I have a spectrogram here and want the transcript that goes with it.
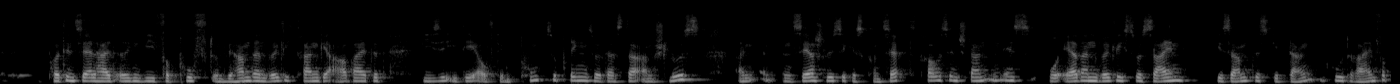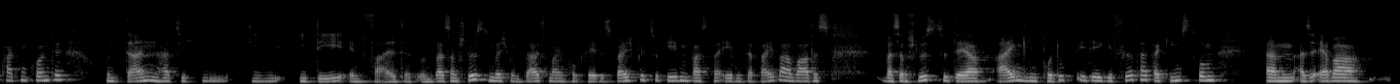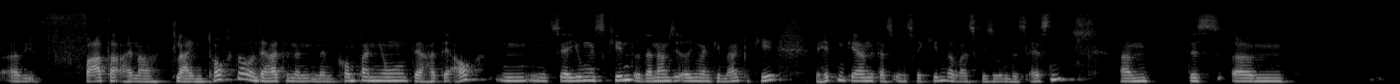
potenziell halt irgendwie verpufft. Und wir haben dann wirklich daran gearbeitet, diese Idee auf den Punkt zu bringen, sodass da am Schluss ein, ein sehr schlüssiges Konzept draus entstanden ist, wo er dann wirklich so sein gesamtes Gedankengut rein verpacken konnte. Und dann hat sich die, die Idee entfaltet. Und was am Schluss, zum Beispiel, um da jetzt mal ein konkretes Beispiel zu geben, was da eben dabei war, war das, was am Schluss zu der eigentlichen Produktidee geführt hat. Da ging es darum, ähm, also er war äh, Vater einer kleinen Tochter und er hatte einen, einen Kompagnon, der hatte auch ein, ein, sehr junges Kind. Und dann haben sie irgendwann gemerkt, okay, wir hätten gerne, dass unsere Kinder was Gesundes essen. Ähm, das ähm,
